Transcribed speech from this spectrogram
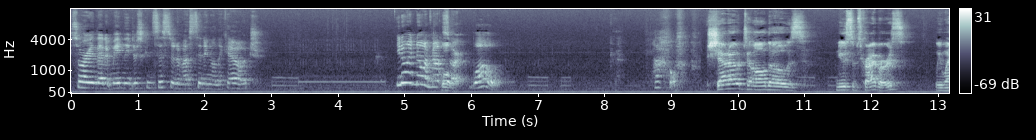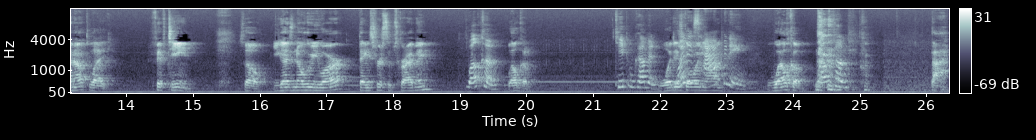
Sorry that it mainly just consisted of us sitting on the couch. You know what? No, I'm not Whoa. sorry. Whoa. Wow. Shout out to all those new subscribers. We went up like 15. So you guys know who you are. Thanks for subscribing. Welcome. Welcome. Keep them coming. What is What is on? happening? Welcome. Welcome. Bye.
